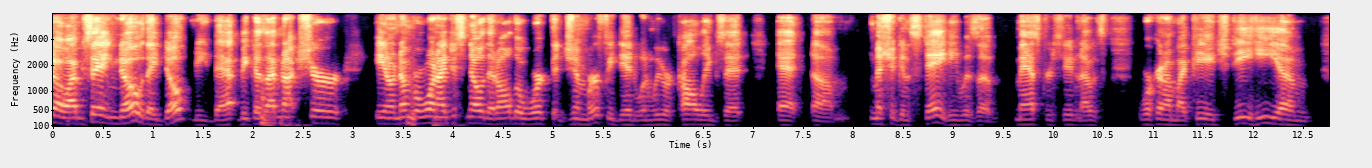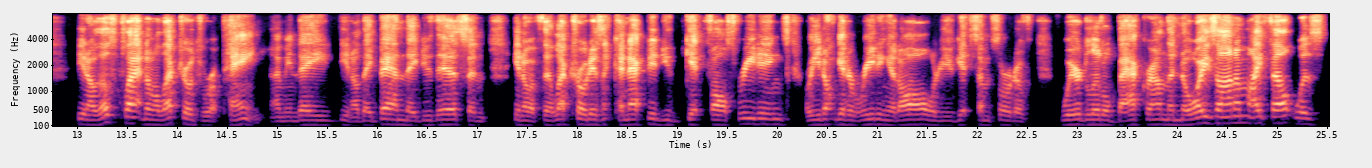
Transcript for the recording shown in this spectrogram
No, I'm saying no, they don't need that because I'm not sure you know, number one, I just know that all the work that Jim Murphy did when we were colleagues at at um, Michigan State, he was a master's student. I was working on my PhD. He, um, you know, those platinum electrodes were a pain. I mean, they, you know, they bend, they do this, and you know, if the electrode isn't connected, you get false readings, or you don't get a reading at all, or you get some sort of weird little background. The noise on them, I felt, was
